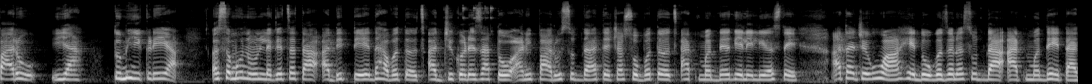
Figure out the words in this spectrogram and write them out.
पारू या. तुम्ही इकडे या. असं म्हणून लगेच आता आदित्य धावतच आजीकडे जातो आणि पारूसुद्धा त्याच्यासोबतच आतमध्ये गेलेली असते. आता जेव्हा हे दोघंजणंसुद्धा आतमध्ये येतात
